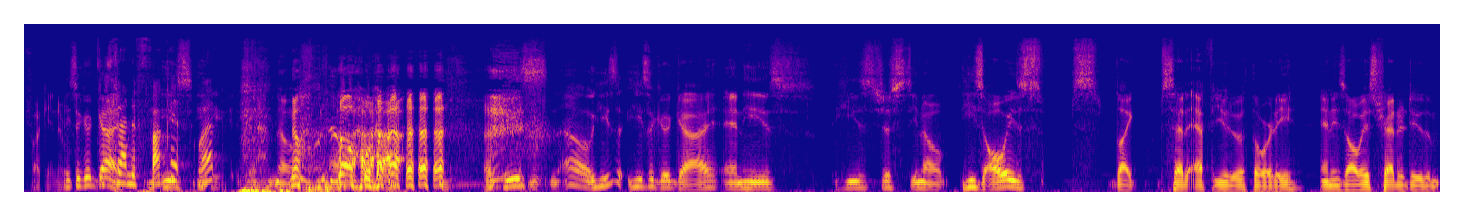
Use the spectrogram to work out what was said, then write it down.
fuck it. He's a good guy. He's trying to fuck it? He's- What? he- no, no. he's no, he's he's a good guy, and he's he's just you know he's always like said f you to authority, and he's always tried to do the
